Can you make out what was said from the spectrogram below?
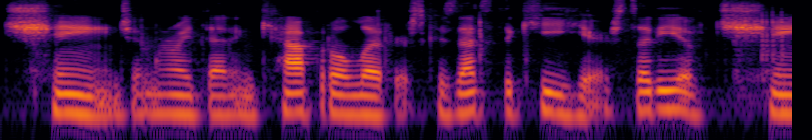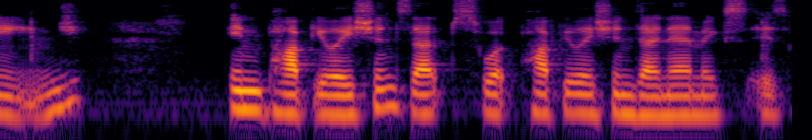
change. I'm going to write that in capital letters because that's the key here. Study of change in populations. That's what population dynamics is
